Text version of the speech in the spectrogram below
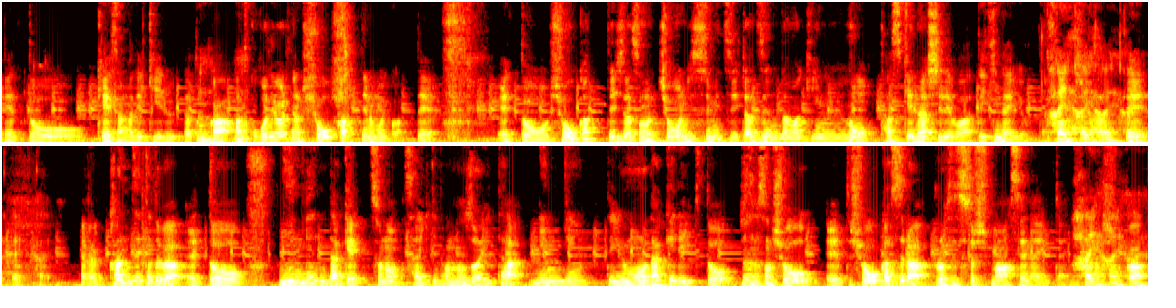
えっと、計算ができるだとか、うんあとここで言われたのは消化っていうのもう一個あって、えっと、消化って実はその腸に住み着いた善玉菌の助けなしではできないよみたいなはいはいはいはいはい話があってだから完全に例えば、えっと、人間だけその最近のを除いた人間っていうものだけでいくと、うん。その消えっと、消化すらプロセスとして回せないみたいなはいはい話とか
